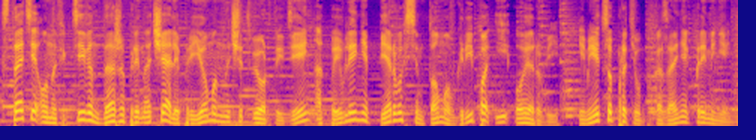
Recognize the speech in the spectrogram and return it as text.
Кстати, он эффективен даже при начале приема на четвертый день от появления первых симптомов гриппа и ОРВИ. Имеются противопоказания к применению.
